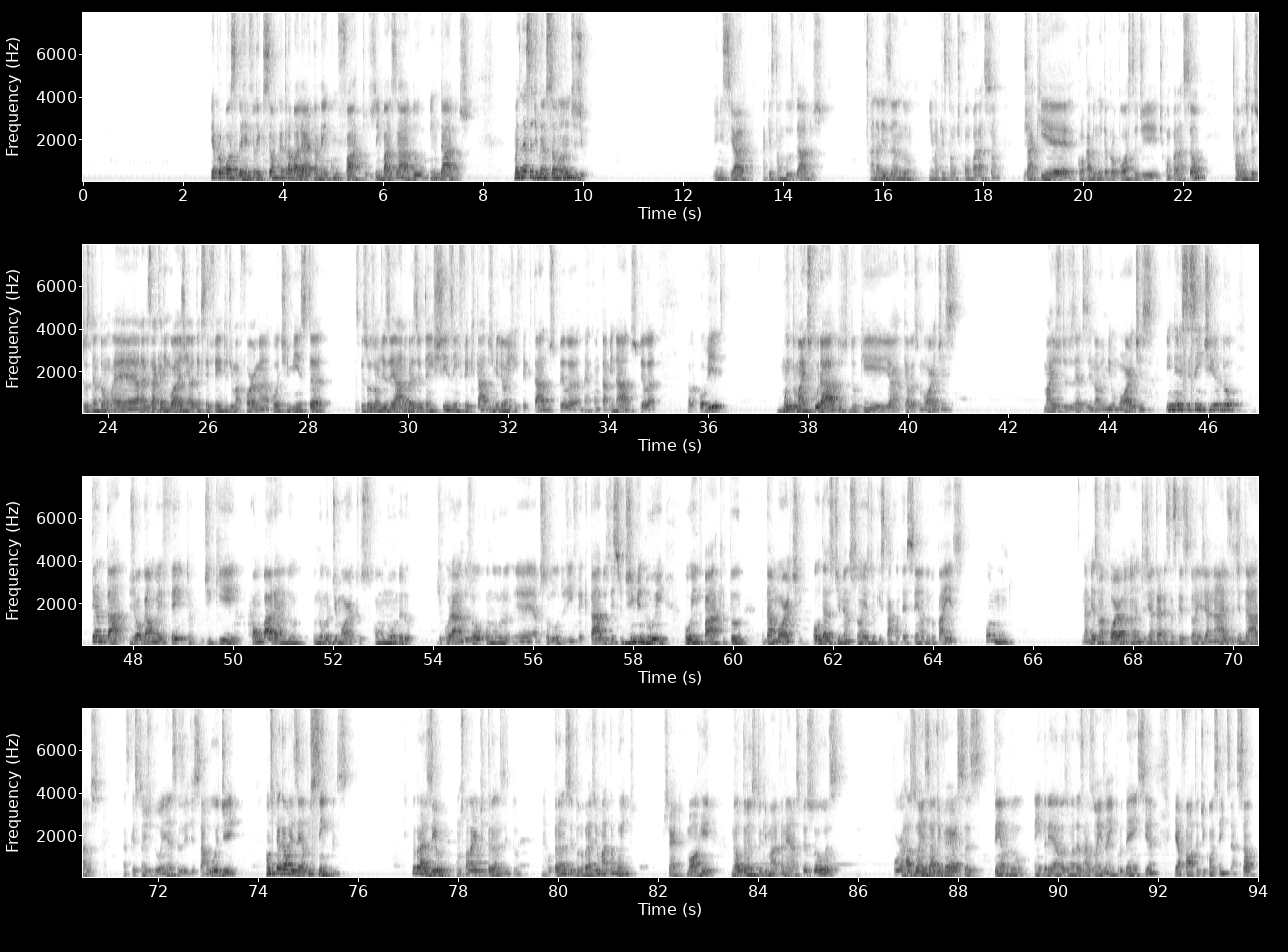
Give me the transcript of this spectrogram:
E a proposta da reflexão é trabalhar também com fatos, embasado em dados. Mas nessa dimensão, antes de iniciar a questão dos dados, analisando em uma questão de comparação, já que é colocado muita proposta de, de comparação, algumas pessoas tentam é, analisar que a linguagem ela tem que ser feita de uma forma otimista. As pessoas vão dizer, ah, no Brasil tem X infectados, milhões de infectados, pela, né, contaminados pela, pela Covid, muito mais curados do que aquelas mortes, mais de 209 mil mortes, e, nesse sentido, tentar jogar um efeito de que, comparando o número de mortos com o número de curados ou com o número é, absoluto de infectados, isso diminui o impacto da morte ou das dimensões do que está acontecendo no país ou no mundo. Da mesma forma, antes de entrar nessas questões de análise de dados, as questões de doenças e de saúde, Vamos pegar um exemplo simples. No Brasil, vamos falar de trânsito. Né? O trânsito no Brasil mata muito, certo? Morre, não é o trânsito que mata, né? As pessoas, por razões adversas, tendo entre elas uma das razões a imprudência e a falta de conscientização,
